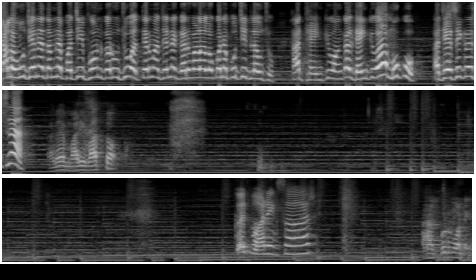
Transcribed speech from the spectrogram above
ચાલો હું છે ને તમને પછી ફોન કરું છું અત્યારમાં છે ને ઘરવાળા લોકોને પૂછી જ લઉં છું. હા thank you uncle thank you હા મૂકું. આ જય શ્રી કૃષ્ણ. અરે મારી વાત તો ગુડ મોર્નિંગ સર હા ગુડ મોર્નિંગ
